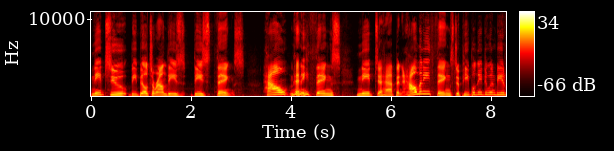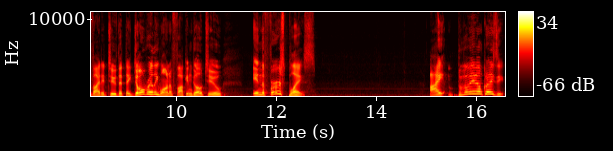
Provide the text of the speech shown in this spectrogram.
need to be built around these these things? How many things need to happen? How many things do people need to be invited to that they don't really want to fucking go to in the first place? I maybe I'm crazy.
